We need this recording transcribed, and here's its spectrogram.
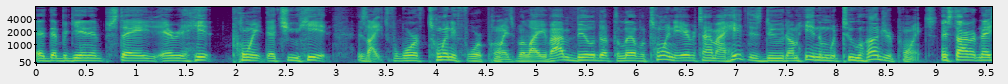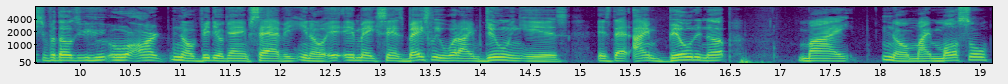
at the beginning stage, every hit point that you hit is like worth 24 points. But like if I build up to level 20, every time I hit this dude, I'm hitting him with 200 points. And Startup Nation, for those of you who, who aren't, you know, video game savvy, you know, it, it makes sense. Basically, what I'm doing is is that I'm building up my you know my muscle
